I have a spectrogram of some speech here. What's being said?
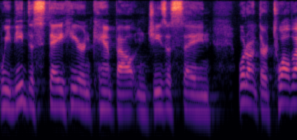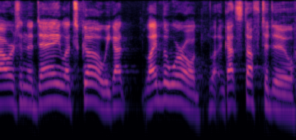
We need to stay here and camp out. And Jesus saying, What aren't there 12 hours in the day? Let's go. We got light of the world, got stuff to do.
